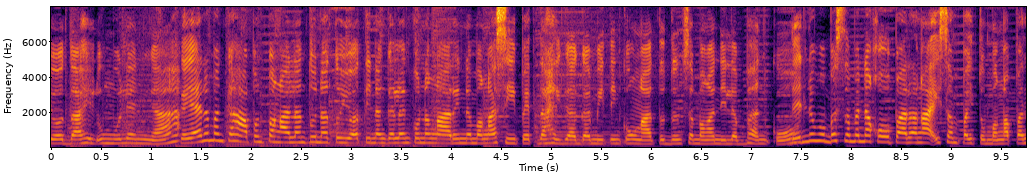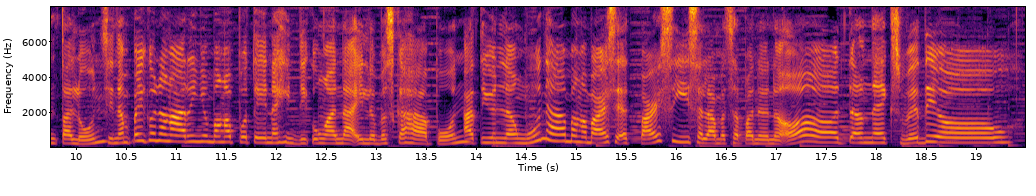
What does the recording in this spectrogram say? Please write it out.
natuyo dahil umulan nga. Kaya naman kahapon pa nga lang to natuyo at tinanggalan ko na nga rin ng mga sipet dahil gagamitin ko nga to dun sa mga nilabhan ko. Then lumabas naman ako para nga isampay tong mga pantalon. Sinampay ko na nga rin yung mga puti na hindi ko nga nailabas kahapon. At yun lang muna mga Marcy at Parsi. Salamat sa panonood. Till next video!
